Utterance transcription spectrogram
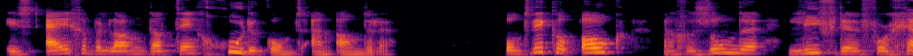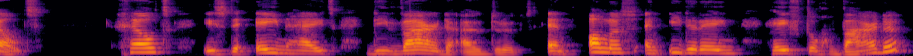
is eigenbelang dat ten goede komt aan anderen. Ontwikkel ook een gezonde liefde voor geld. Geld is de eenheid die waarde uitdrukt en alles en iedereen heeft toch waarde?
